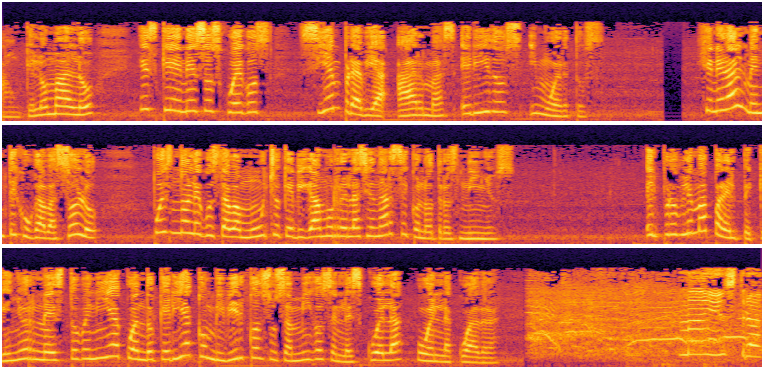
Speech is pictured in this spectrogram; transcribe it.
Aunque lo malo es que en esos juegos siempre había armas, heridos y muertos. Generalmente jugaba solo, pues no le gustaba mucho que digamos relacionarse con otros niños. El problema para el pequeño Ernesto venía cuando quería convivir con sus amigos en la escuela o en la cuadra. Maestra,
